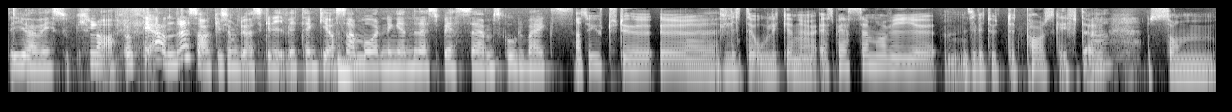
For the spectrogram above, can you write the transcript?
Det gör vi såklart. Och till andra saker som du har skrivit, tänker jag. Samordningen, SPSM, Skolverks... Alltså gjort det uh, lite olika nu. SPSM har vi ju givit ut ett par skrifter ja. som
